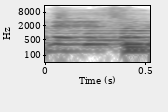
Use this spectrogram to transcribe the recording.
This.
